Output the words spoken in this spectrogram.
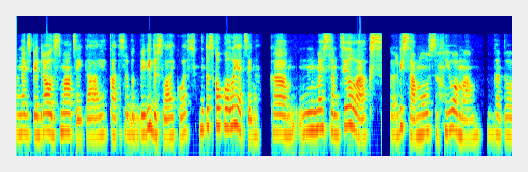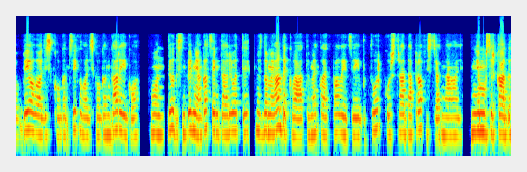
un nevis pie draudzes mācītāja, kā tas varbūt bija viduslaikos. Nu, tas kaut ko liecina, ka mēs esam cilvēks ar visām mūsu jomām, gan to bioloģisko, gan psiholoģisko, gan garīgo. Un 21. gadsimtā ļoti, es domāju, adekvāti meklēt palīdzību tur, kur strādā profesionāļi. Ja mums ir kāda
